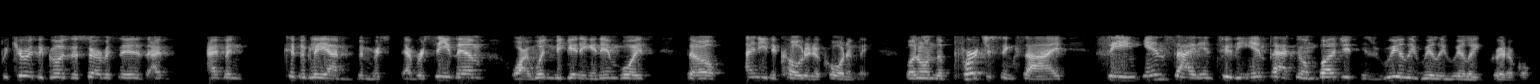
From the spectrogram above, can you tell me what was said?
procured the goods or services. I've I've been typically I've been I've received them or I wouldn't be getting an invoice, so I need to code it accordingly. But on the purchasing side, seeing insight into the impact on budget is really, really, really critical.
